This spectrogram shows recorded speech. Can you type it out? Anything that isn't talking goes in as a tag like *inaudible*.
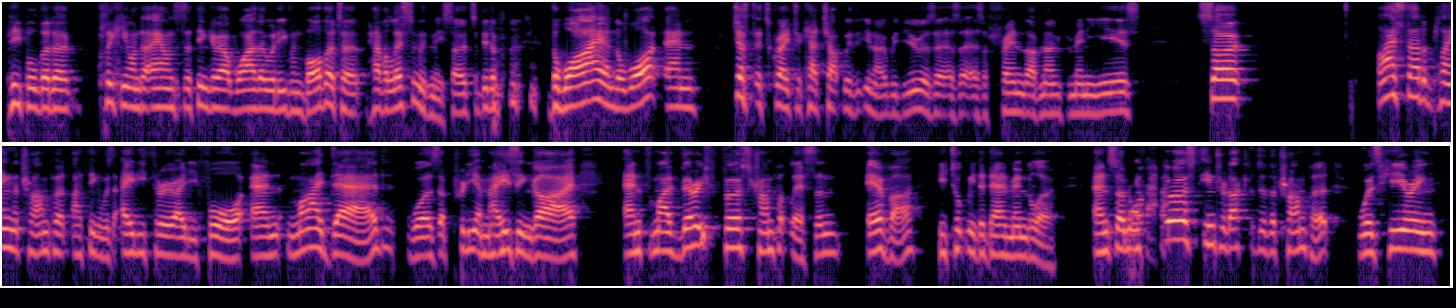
people that are clicking onto Aeyons to think about why they would even bother to have a lesson with me. So it's a bit of *laughs* the why and the what, and just it's great to catch up with you know with you as a, as a, as a friend I've known for many years. So I started playing the trumpet, I think it was 83 or 84. And my dad was a pretty *laughs* amazing guy. And for my very first trumpet lesson, ever, he took me to Dan Mendelow. And so my first introduction to the trumpet was hearing,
